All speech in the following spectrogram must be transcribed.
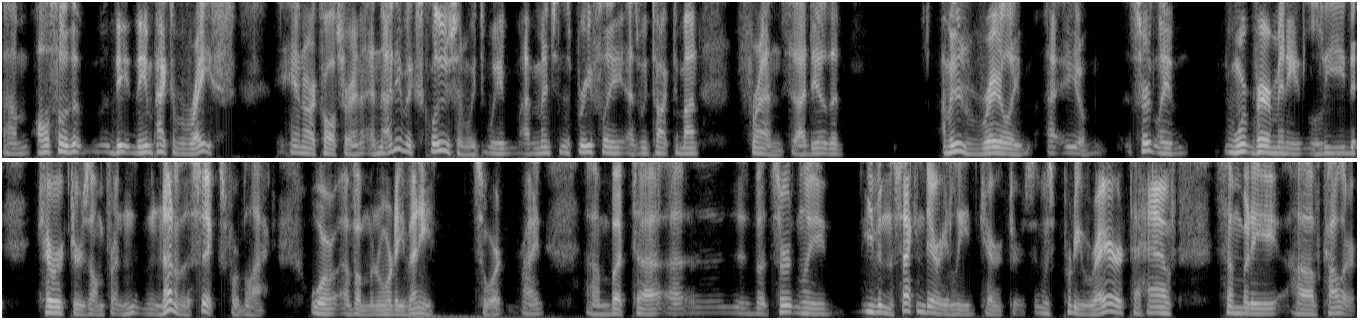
Um, also the, the, the impact of race in our culture and, and the idea of exclusion. We, we, I mentioned this briefly as we talked about friends, the idea that, I mean, rarely, uh, you know, certainly weren't very many lead characters on friends. None of the six were black or of a minority of any sort, right? Um, but uh, uh, but certainly even the secondary lead characters, it was pretty rare to have somebody of color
